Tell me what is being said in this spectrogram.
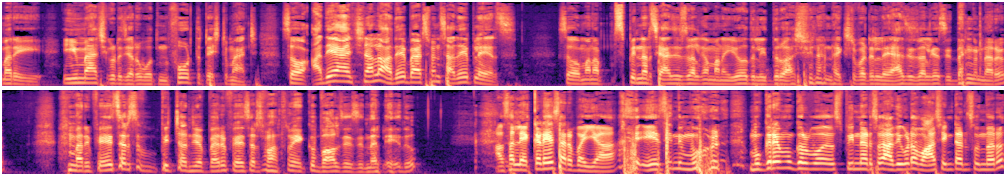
మరి ఈ మ్యాచ్ కూడా జరగబోతుంది. ఫోర్త్ టెస్ట్ మ్యాచ్. సో అదే అంచనాలో అదే బ్యాట్స్మెన్స్ అదే ప్లేయర్స్ సో మన స్పిన్నర్స్ యాజ్ యూజువల్గా మన యోధులు ఇద్దరు Ashwin and next Patel as యూజువల్గా సిద్ధంగా ఉన్నారు. మరి ఫేసర్స్ పిచ్ అని చెప్పారు. ఫేసర్స్ మాత్రం ఎక్కువ బాల్స్ వేసిందా లేదు. అసలు ఎక్కడేసారు భయ్యా వేసింది ముగ్గురే ముగ్గురు స్పిన్నర్స్ అది కూడా వాషింగ్టన్స్ ఉన్నారు.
